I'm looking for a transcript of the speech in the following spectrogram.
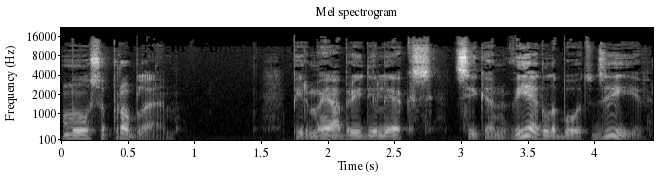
mūsu problēmu. Pirmajā brīdī liekas, cik gan viegla būtu dzīve.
